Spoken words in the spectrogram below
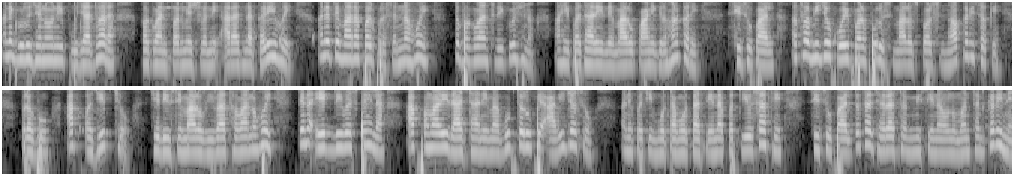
અને ગુરુજનોની પૂજા દ્વારા ભગવાન પરમેશ્વરની આરાધના કરી હોય અને તે મારા પર પ્રસન્ન હોય, તો ભગવાન શ્રી કૃષ્ણ અહીં પધારીને મારું પાણી ગ્રહણ કરે. શિશુપાલ અથવા બીજો કોઈ પણ પુરુષ મારો સ્પર્શ ન કરી શકે. પ્રભુ, આપ અજીત છો. જે દિવસે મારો વિવાહ થવાનો હોય, તેના એક દિવસ પહેલાં આપ અમારી રાજધાનીમાં ગુપ્ત રૂપે આવી જશો અને પછી મોટા મોટા સેનાપતિઓ સાથે શિશુપાલ તથા જરાસંઘની સેનાઓનું મંથન કરીને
